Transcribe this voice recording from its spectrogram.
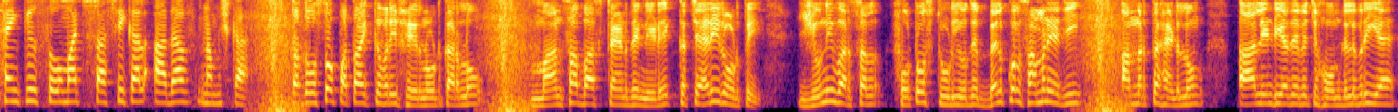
ਥੈਂਕ ਯੂ ਸੋ ਮੱਚ ਸਤਿ ਸ਼੍ਰੀ ਅਕਾਲ। ਆਦਾਬ। ਨਮਸਕਾਰ। ਤਾਂ ਦੋਸਤੋ, ਪਤਾ ਇੱਕ ਵਾਰੀ ਫੇਰ ਨੋਟ ਕਰ ਲਓ। ਮਾਨਸਾ ਬੱਸ ਸਟੈਂਡ ਦੇ ਨੇੜੇ ਕਚਹਿਰੀ ਰੋਡ ਤੇ ਯੂਨੀਵਰਸਲ ਫੋਟੋ ਸਟੂਡੀਓ ਦੇ ਬਿਲਕੁਲ ਸਾਹਮਣੇ ਹੈ ਜੀ। ਅਮਰਤ ਹੈਂਡਲੂਮ, ਆਲ ਇੰਡੀਆ ਦੇ ਵਿੱਚ ਹੋਮ ਡਿਲੀਵਰੀ ਹੈ।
